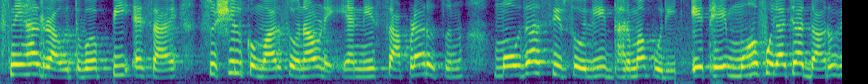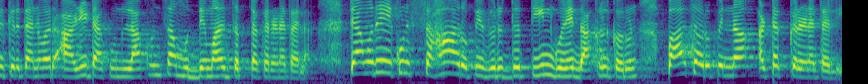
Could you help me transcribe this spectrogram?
स्नेहल राऊत व P S I Sushil Kumar Sonawane यांनी सापळा रचून मौजा सिरसोली धर्मापुरी येथे मोहफुलाच्या दारू विक्रेत्यांवर आडी टाकून लाखोंचा मुद्देमाल जप्त करण्यात आला. त्यामध्ये एकूण सहा आरोपी विरुद्ध तीन गुन्हे दाखल करून पाच आरोपींना अटक करण्यात आली.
